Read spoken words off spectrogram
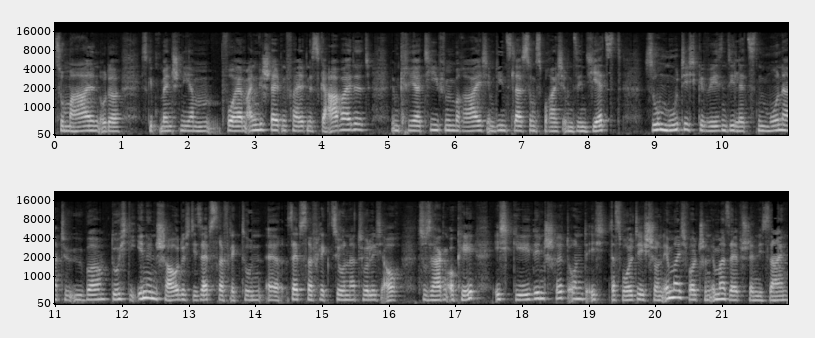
zu malen oder es gibt Menschen, die haben vorher im Angestelltenverhältnis gearbeitet, im kreativen Bereich, im Dienstleistungsbereich und sind jetzt so mutig gewesen die letzten Monate über, durch die Innenschau, durch die Selbstreflexion, äh, Selbstreflexion natürlich auch zu sagen, okay, ich gehe den Schritt und ich, das wollte ich schon immer, ich wollte schon immer selbstständig sein.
